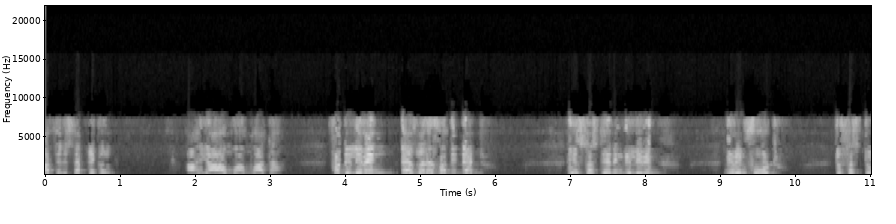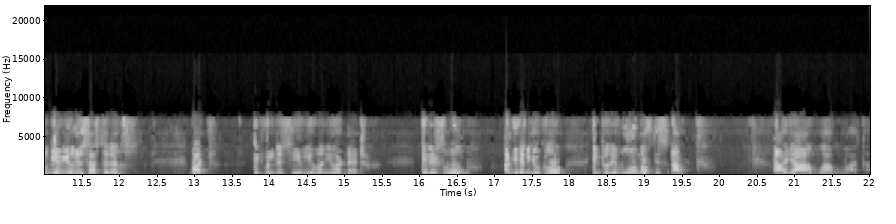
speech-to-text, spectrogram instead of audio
earth receptacle آم وام واتا for the living as well as for the dead he is sustaining the living giving food to give you the sustenance but it will receive you when you are dead in its womb again you go into the womb of this earth آم وام واتا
